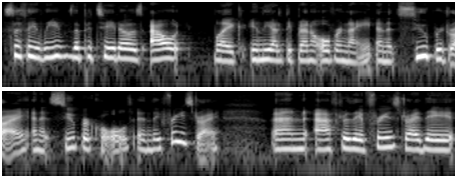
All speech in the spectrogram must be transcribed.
So they leave the potatoes out like in the altiplano overnight and it's super dry and it's super cold and they freeze dry. And after they freeze dry, they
